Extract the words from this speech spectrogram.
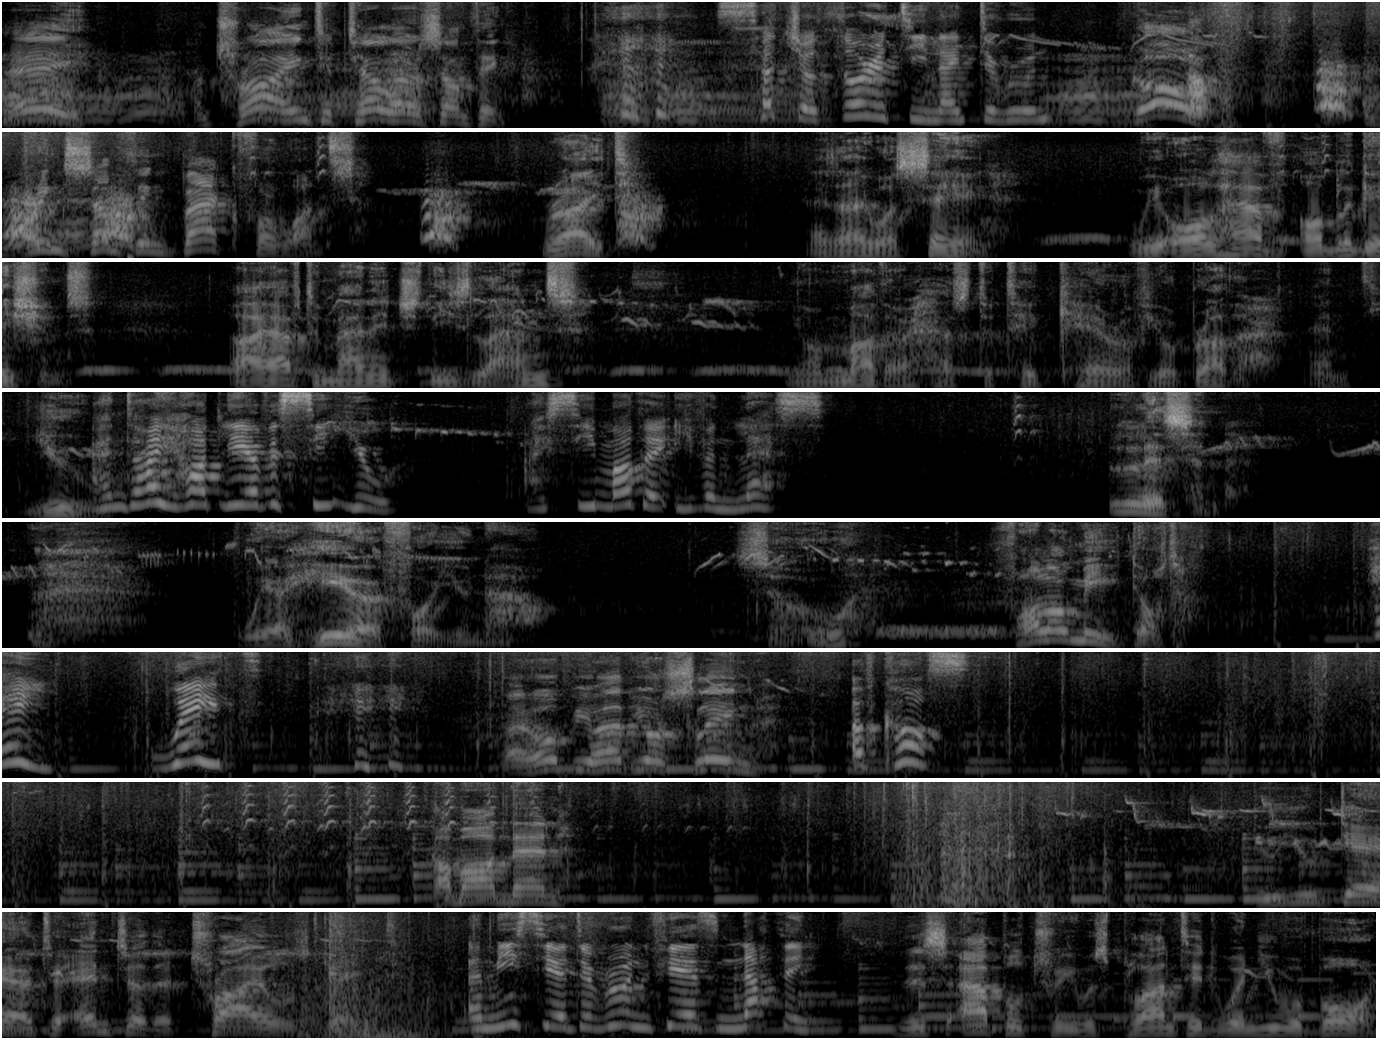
Hey, I'm trying to tell her something. Such authority, Knight de Rune. Go! Bring something back for once. Right. As I was saying, we all have obligations. I have to manage these lands. Your mother has to take care of your brother. And you... And I hardly ever see you. I see mother even less. Listen. We're here for you now. So, follow me, daughter. Hey, wait! I hope you have your sling. of course. Come on, then. Do you dare to enter the Trials Gate? Amicia de Rune fears nothing. This apple tree was planted when you were born.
